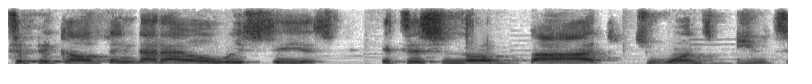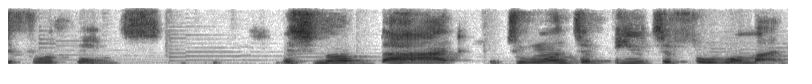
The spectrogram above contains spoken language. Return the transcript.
typical thing that I always say is it is not bad to want beautiful things. It's not bad to want a beautiful woman,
